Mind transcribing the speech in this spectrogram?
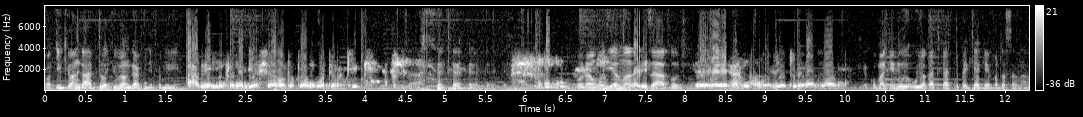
Wa kike wangapi, wa kiume wangapi ni familia? Ah, mimi mfanya biashara, watoto wangu wote wa kike. Unangojea mali zako tu. Eh, unangojea tu hela zangu. Kwa maana ni huyo katikati peke yake afuata sanaa.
